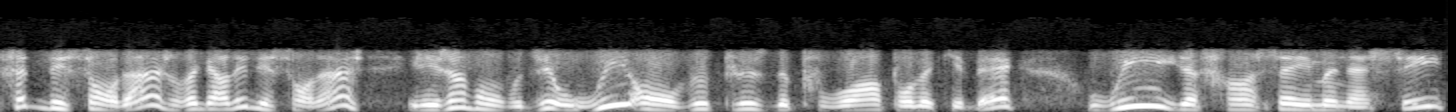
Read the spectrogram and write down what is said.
Faites des sondages, regardez des sondages, et les gens vont vous dire oui, on veut plus de pouvoir pour le Québec, oui, le français est menacé,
